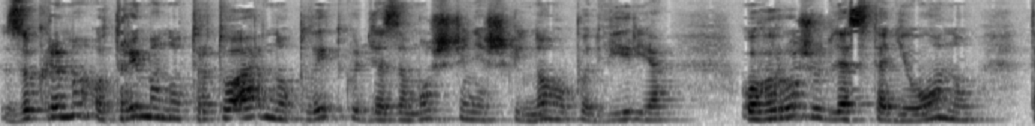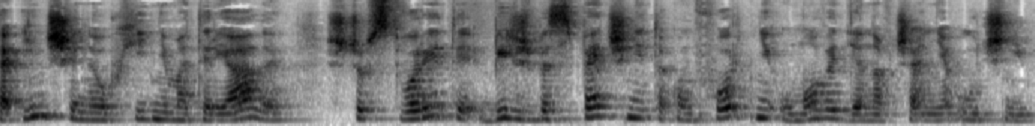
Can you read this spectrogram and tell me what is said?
Зокрема, отримано тротуарну плитку для замощення шкільного подвір'я, огорожу для стадіону та інші необхідні матеріали, щоб створити більш безпечні та комфортні умови для навчання учнів.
